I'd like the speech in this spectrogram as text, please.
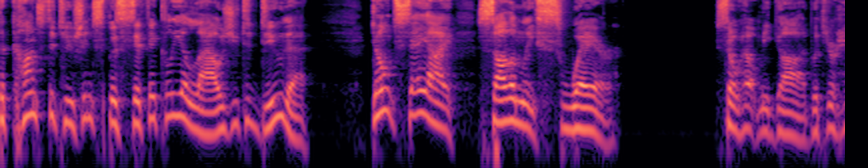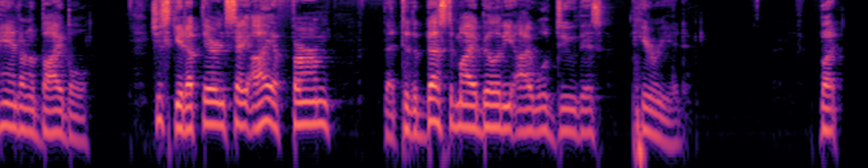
The Constitution specifically allows you to do that. Don't say, I solemnly swear, so help me God, with your hand on a Bible just get up there and say, I affirm that to the best of my ability, I will do this, period. But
